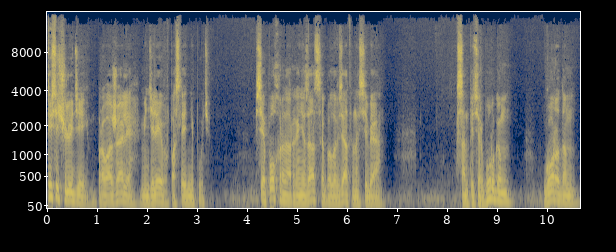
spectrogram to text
Тысячи людей провожали Менделеева в последний путь. Все похороны организация была взята на себя Санкт-Петербургом, городом.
